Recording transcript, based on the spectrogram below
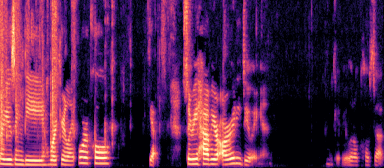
We're using the Work Your Light Oracle. Yes. So we have you're already doing it. Give you a little close up.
